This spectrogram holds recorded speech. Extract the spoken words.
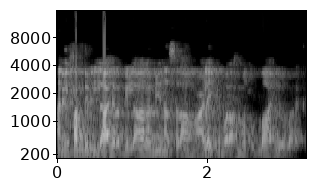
அனில் அஹமதுல்லாஹி ரபில் ஆலமின். அஸ்லாம் வலைக்கம் வரமத்துல்லாஹி வபரகாத்.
